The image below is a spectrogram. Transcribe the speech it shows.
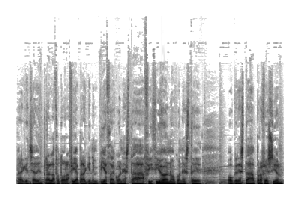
para quien se adentra en la fotografía, para quien empieza con esta afición o con este o con esta profesión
